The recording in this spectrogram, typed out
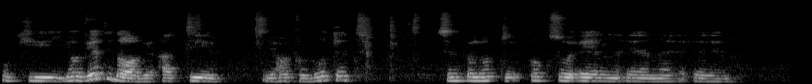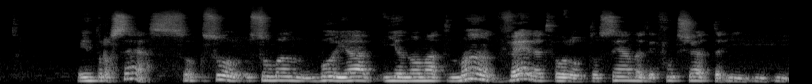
Och eh, jag vet idag att eh, jag har förlåtit. Sen förlåt också en, en, eh, en process också som man börjar genom att man väljer att förlåta och sen att det fortsätter i, i,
